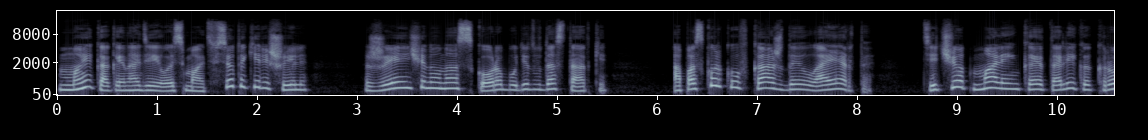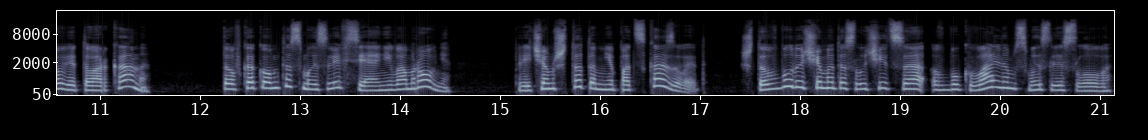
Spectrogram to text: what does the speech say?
мы, как и надеялась мать, все таки решили. Женщина у нас скоро будет в достатке». А поскольку в каждой лаэрте течет маленькая талика крови Туаркана, то в каком-то смысле все они вам ровня. Причем что-то мне подсказывает, что в будущем это случится в буквальном смысле слова.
